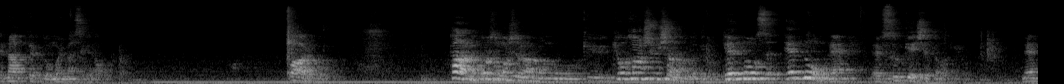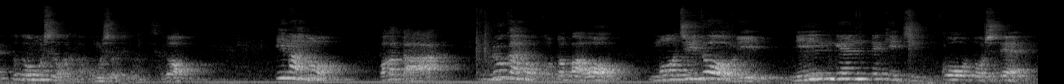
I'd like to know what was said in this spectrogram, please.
ってなってると思いますけど。あるただねこの人面白いあの共産主義者なんだけど天皇天皇をね崇敬してたわけよ、ね、それで面白かった面白い人なんですけど今の分かった？ルカの言葉を文字通り人間的実行として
